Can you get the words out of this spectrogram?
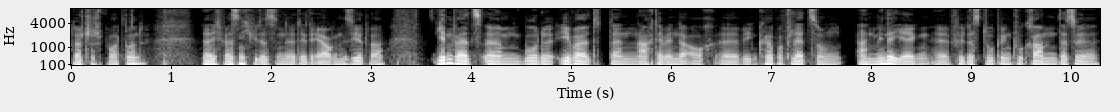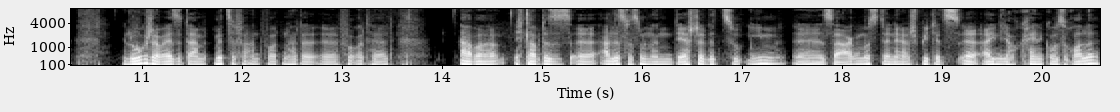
Deutscher Sportbund. Äh, ich weiß nicht, wie das in der DDR organisiert war. Jedenfalls ähm, wurde Ewald dann nach der Wende auch äh, wegen Körperverletzung an Minderjährigen äh, für das Dopingprogramm, das er logischerweise damit mit zu verantworten hatte, äh, verurteilt. Aber ich glaube, das ist äh, alles, was man an der Stelle zu ihm äh, sagen muss, denn er spielt jetzt äh, eigentlich auch keine große Rolle.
